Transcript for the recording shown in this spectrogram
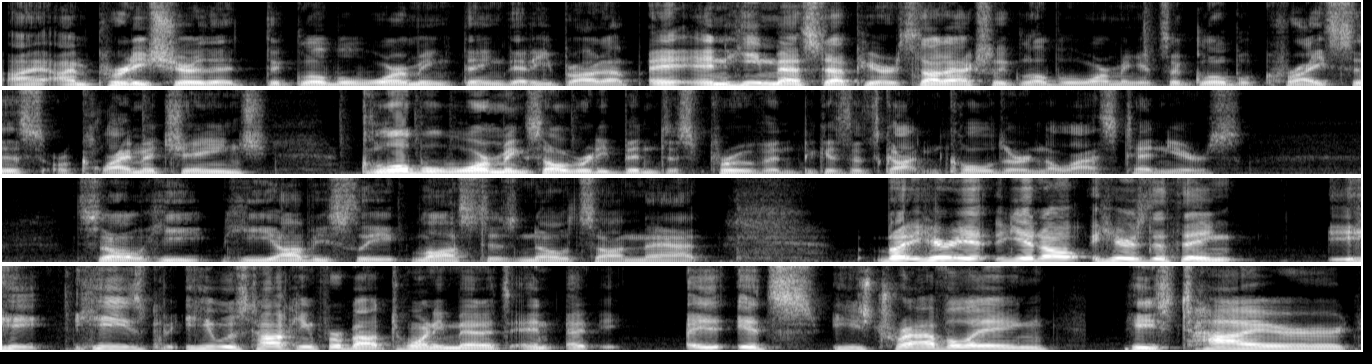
I, I'm pretty sure that the global warming thing that he brought up, and, and he messed up here. It's not actually global warming; it's a global crisis or climate change. Global warming's already been disproven because it's gotten colder in the last 10 years. So he he obviously lost his notes on that. But here you, you know, here's the thing. He he's he was talking for about 20 minutes and it's he's traveling, he's tired,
